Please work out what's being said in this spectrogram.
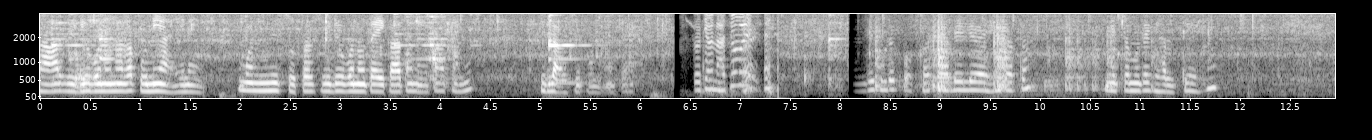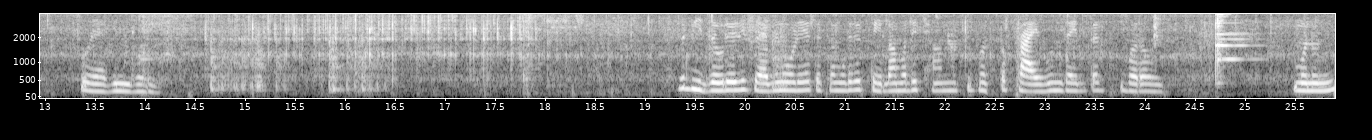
हा व्हिडिओ बनवणारा कोणी आहे नाही. म्हणून मी स्वतःच व्हिडिओ बनवत आहे का आता नाही का आता मी. ब्लाऊज बनवत आहे कांदे थोडे पकत आलेले आहेत आता? याच्यामध्ये घालते आहे. सोयाबीन वडी. जे भिजवलेली सोयाबीन वडी आहे त्याच्यामुळे ते तेलामध्ये छान अशी मस्त फ्राय होऊन जाईल तर बरं होईल. म्हणून मी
